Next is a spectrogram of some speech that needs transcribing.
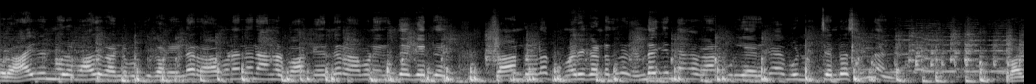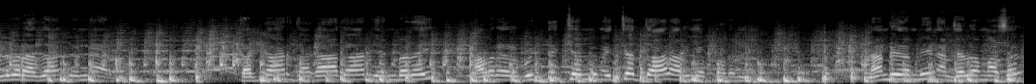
ஒரு ஆய்வின் மூலமாவது கண்டுபிடிச்சிக்கணும் காட்டுன்னா ராவணனை நாங்கள் பார்க்கல ராவணன் இருந்த கேட்டு சான்றோட குமரி கண்டத்தில் இன்றைக்கும் நாங்கள் காணக்கூடிய இருக்க? விட்டு சென்ற சின்னங்க வள்ளுவர் அதுதான் சொன்னார். தக்கார் தகாதார் என்பதை அவரவர் விட்டு செல்லும் எச்சத்தால் அறியப்படும். நன்றி தம்பி நான் செல்வம் மாஸ்டர்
